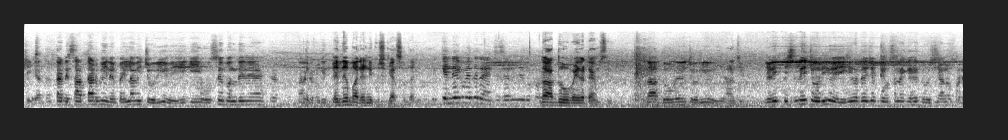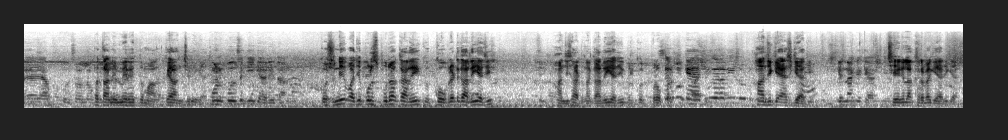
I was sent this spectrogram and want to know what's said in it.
ਠੀਕ ਹੈ ਤਾਂ ਤੁਹਾਡੇ 7-8 ਮਹੀਨੇ ਪਹਿਲਾਂ ਵੀ ਚੋਰੀ ਹੋਈ ਸੀ ਕਿ ਉਸੇ ਬੰਦੇ ਨੇ ਹਰਕਤ ਕੀਤੀ? ਇਹਦੇ ਬਾਰੇ ਨਹੀਂ ਕੁਝ ਕਹਿ ਸਕਦਾ ਜੀ। ਕਿੰਨੇ ਕੁ ਵਜੇ ਦਾ ਟਾਈਮ ਸੀ ਸਰ ਜਦੋਂ ਰਾਤ 2 ਵਜੇ ਦਾ ਟਾਈਮ ਸੀ। ਰਾਤ ਦੋ ਵਜੇ ਚੋਰੀ ਹੋਈ ਹੈ ਹਾਂਜੀ। ਜਿਹੜੀ ਪਿਛਲੀ ਚੋਰੀ ਹੋਈ ਸੀ ਉਹਦੇ 'ਚ ਪੁਲਿਸ ਨੇ ਕਿਸੇ ਦੋਸ਼ੀਆਂ ਨੂੰ ਫੜਿਆ ਜਾਂ ਪੁਲਿਸ ਵੱਲੋਂ ਪਤਾ ਨਹੀਂ ਮੇਰੇ ਦਿਮਾਗ ਧਿਆਨ ਚ ਨਹੀਂ ਗਿਆ। ਹੁਣ ਪੁਲਿਸ ਕੀ ਕਹਿ ਰਹੀ ਤੁਹਾਨੂੰ? ਕੁਝ ਨਹੀਂ ਭਾਜੀ ਪੁਲਿਸ ਪੂਰਾ ਕਰ ਰਹੀ ਕੋਆਪਰੇਟ ਕਰ ਰਹੀ ਹੈ ਜੀ। ਹਾਂਜੀ ਸਾਡੇ ਨਾਲ ਕਰ ਰਹੀ ਹੈ ਜੀ ਬਿਲਕੁਲ ਪ੍ਰੋਪਰ ਕੈਸ਼ ਵਗੈਰਾ ਵੀ ਲੁੱਟ ਹਾਂਜੀ ਕੈਸ਼ ਗਿਆ ਜੀ। ਕਿੰਨਾ ਕੁ ਕੈਸ਼ 6 ਲੱਖ ਰੁਪਏ ਗਿਆ ਜੀ ਕੈਸ਼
